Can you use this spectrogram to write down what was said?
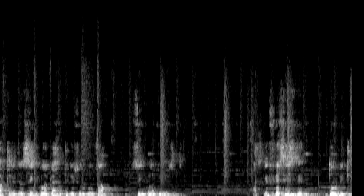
অর্থনীতির শৃঙ্খলা ব্যাংক থেকে শুরু করে সব শৃঙ্খলা ফিরে এসেছে। আজকে ফেসিসদের দুর্নীতি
